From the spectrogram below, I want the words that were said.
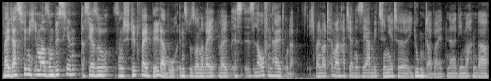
weil das finde ich immer so ein bisschen, das ist ja so, so ein Stück weit Bilderbuch, insbesondere, weil, weil es, es laufen halt, oder ich meine, Nordhemmern hat ja eine sehr ambitionierte Jugendarbeit, ne? die machen da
